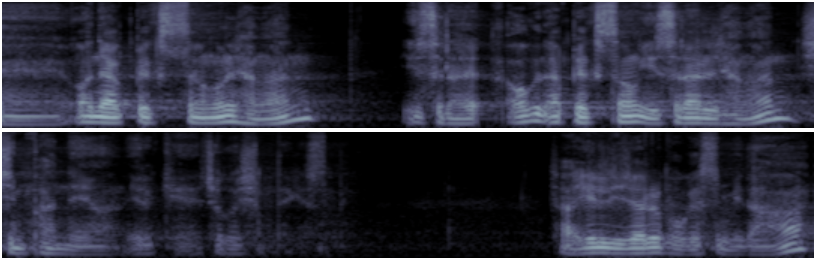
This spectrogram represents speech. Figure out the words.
예, 언약 백성을 향한 이스라엘 언약 백성 이스라엘을 향한 심판 예언 이렇게 적으시면 되겠습니다. 자, 1, 2절을 보겠습니다.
